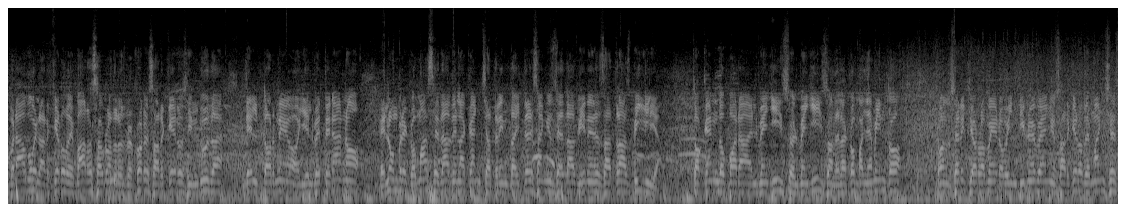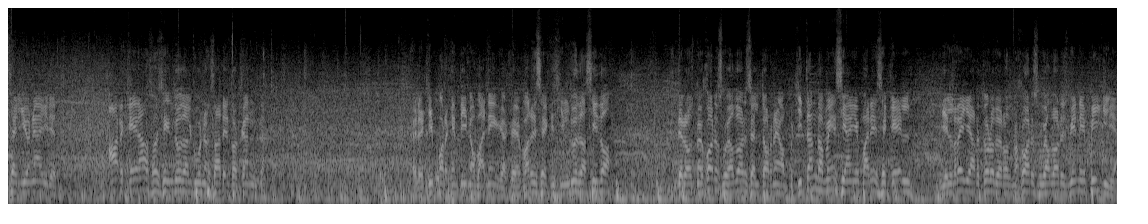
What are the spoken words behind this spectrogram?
Bravo, el arquero de Barça, uno de los mejores arqueros sin duda del torneo, y el veterano, el hombre con más edad en la cancha, 33 años de edad, viene desde atrás Biglia, tocando para el mellizo, el mellizo del acompañamiento con Sergio Romero, 29 años, arquero de Manchester United, arquerazo sin duda alguna, sale tocando el equipo argentino Vanega, que me parece que sin duda ha sido de los mejores jugadores del torneo. Quitando a Messi, a mí me parece que él y el Rey Arturo de los mejores jugadores. Viene Piglia.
